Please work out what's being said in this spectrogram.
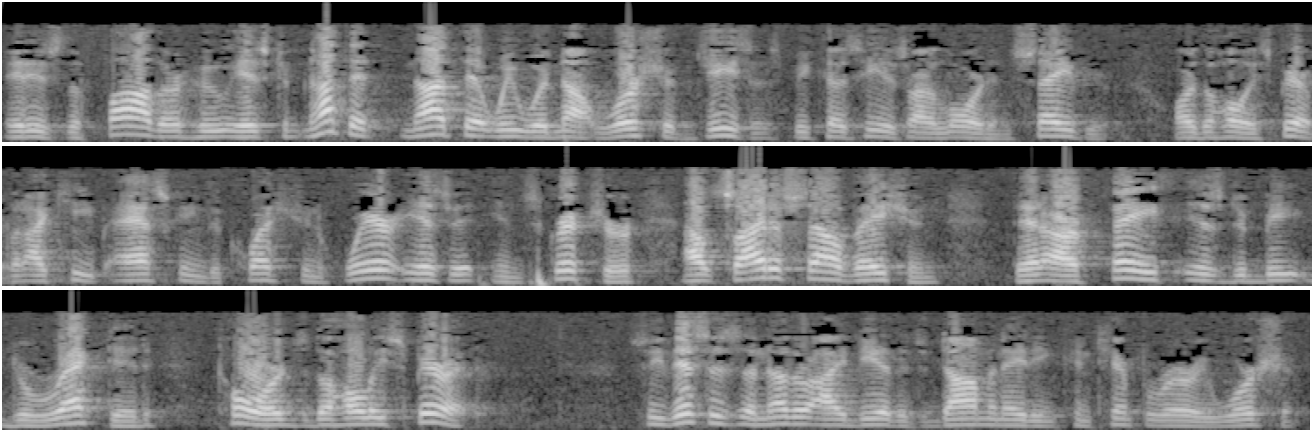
it is the Father who is to, not that, not that we would not worship Jesus because He is our Lord and Savior, or the Holy Spirit. But I keep asking the question, where is it in Scripture, outside of salvation, that our faith is to be directed towards the Holy Spirit? See, this is another idea that's dominating contemporary worship,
